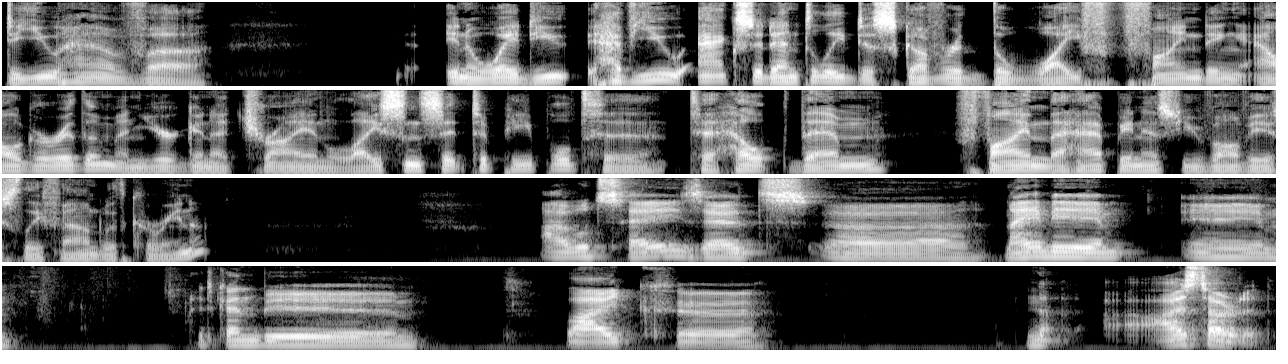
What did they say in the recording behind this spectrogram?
Do you have, uh, in a way, do you have you accidentally discovered the wife finding algorithm, and you're gonna try and license it to people to to help them find the happiness you've obviously found with Karina? I would say that uh, maybe um, it can be like uh, n- I started.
